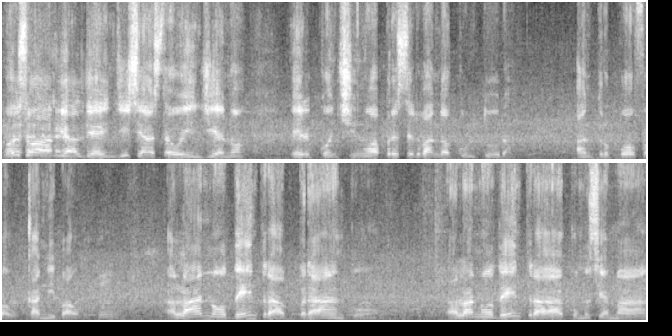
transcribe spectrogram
Por isso a minha aldeia indígena, hasta hoje em dia, não, ele continua preservando a cultura antropófago, canibal. Lá não entra branco, lá não entra, como se chama,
